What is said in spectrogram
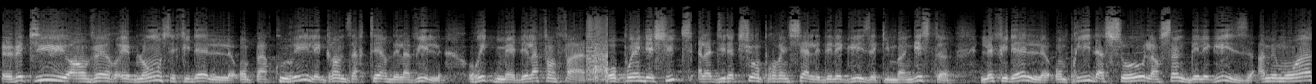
Vêtus en vert et blanc, ces fidèles ont parcouru les grandes artères de la ville au rythme de la fanfare. Au point de chute, à la direction provinciale de l'église kimbanguiste, les fidèles ont pris d'assaut l'enceinte de l'église en mémoire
